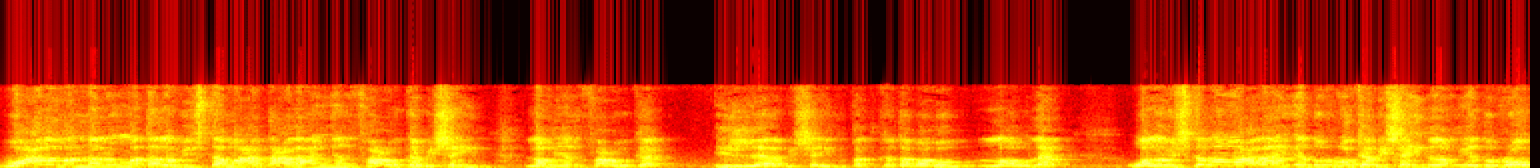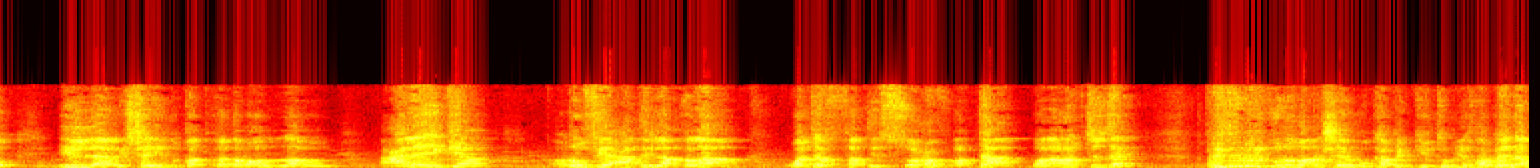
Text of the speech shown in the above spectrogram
واعلم ان الامه لو اجتمعت على ان ينفعوك بشيء لم ينفعوك الا بشيء قد كتبه الله لك ولو اجتمعوا على ان يضروك بشيء لم يضروك الا بشيء قد كتبه الله عليك رفعت الاقلام وجفت الصحف অর্থাৎ বলা হচ্ছে যে পৃথিবীর কোন মানুষের মুখাপেক্ষী তুমি হবে না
